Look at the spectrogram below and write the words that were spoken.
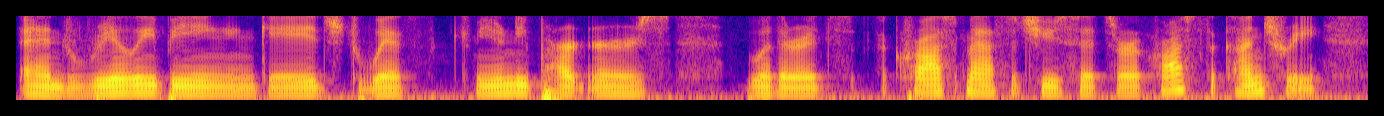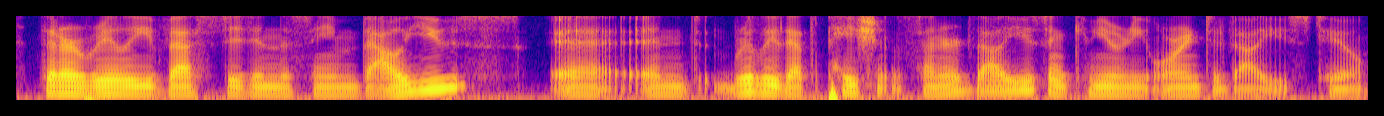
and really being engaged with community partners, whether it's across Massachusetts or across the country, that are really vested in the same values. Uh, and really, that's patient centered values and community oriented values too.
